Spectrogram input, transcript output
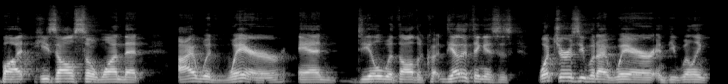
But he's also one that I would wear and deal with all the the other thing is is what jersey would I wear and be willing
